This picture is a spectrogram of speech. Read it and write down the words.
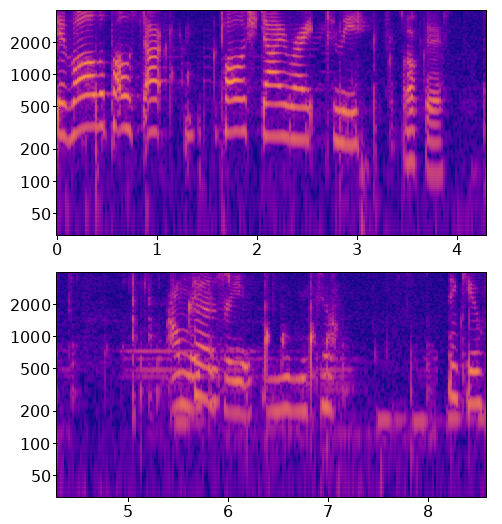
Give all the polished di polished diorite to me. Okay. I'll make it for you. if You need me to. Thank you.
